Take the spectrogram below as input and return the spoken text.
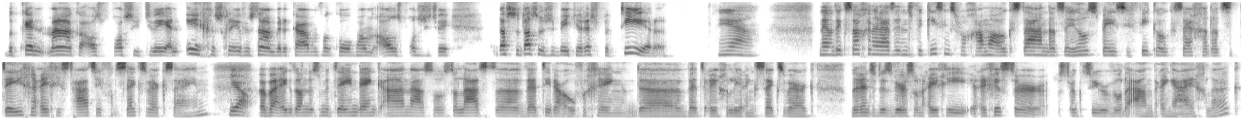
bekendmaken als prostituee en ingeschreven staan bij de Kamer van Koophandel als prostituee. Dat ze dat dus een beetje respecteren. Ja, Nee, want ik zag inderdaad in het verkiezingsprogramma ook staan dat ze heel specifiek ook zeggen dat ze tegen registratie van sekswerk zijn. Ja. Waarbij ik dan dus meteen denk aan, nou, zoals de laatste wet die daarover ging, de wetregulering sekswerk, waarin ze dus weer zo'n regi- registerstructuur wilden aanbrengen eigenlijk.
